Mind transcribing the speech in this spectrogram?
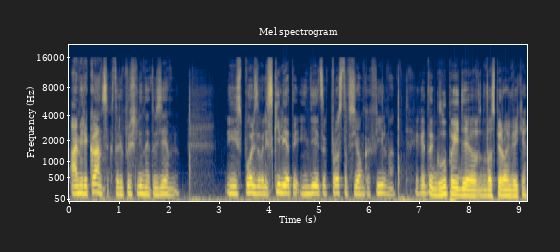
американцы, которые пришли на эту землю и использовали скелеты индейцев просто в съемках фильма. Какая-то глупая идея в 21 веке.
